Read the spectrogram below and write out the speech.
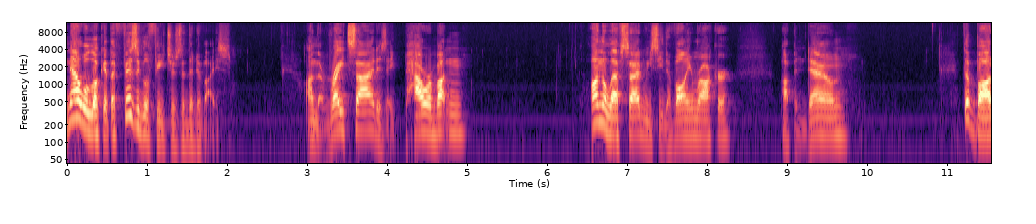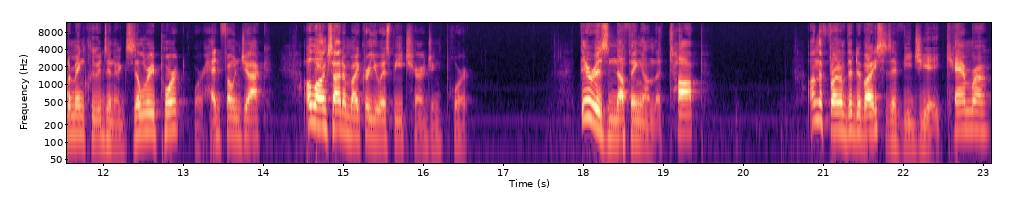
Now we'll look at the physical features of the device. On the right side is a power button. On the left side, we see the volume rocker, up and down. The bottom includes an auxiliary port or headphone jack, alongside a micro USB charging port. There is nothing on the top. On the front of the device is a VGA camera,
